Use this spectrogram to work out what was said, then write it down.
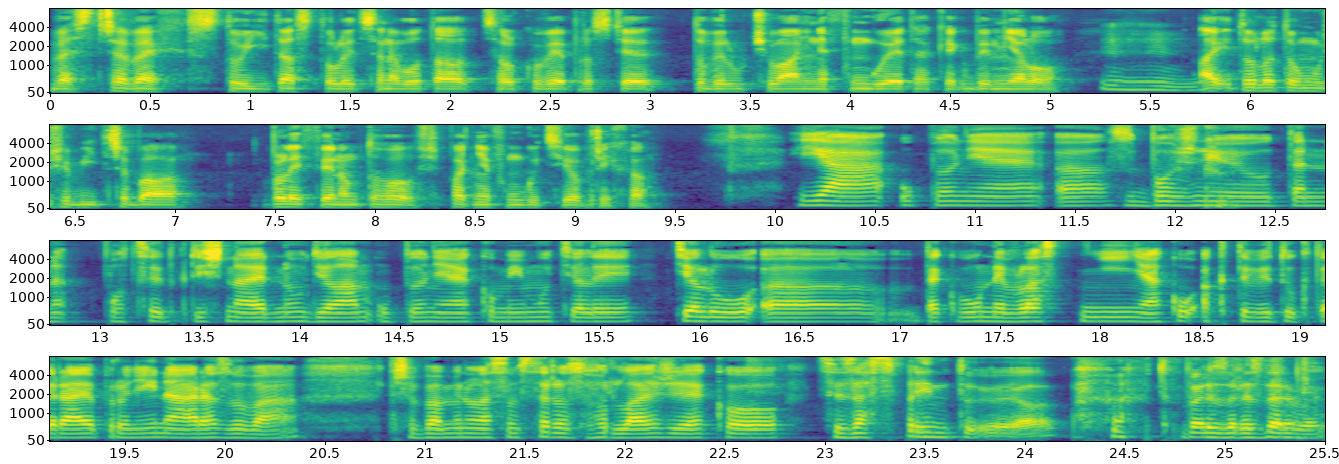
ve střevech stojí ta stolice nebo ta celkově prostě to vylučování nefunguje tak, jak by mělo. Mm. A i tohle to může být třeba vliv jenom toho špatně fungujícího břicha. Já úplně uh, zbožňuju ten pocit, když najednou dělám úplně jako mimo těli, tělu uh, takovou nevlastní nějakou aktivitu, která je pro něj nárazová. Třeba minule jsem se rozhodla, že jako si zasprintuju, jo, to bude s rezervou.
